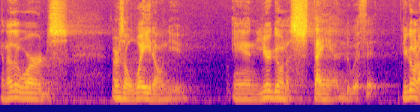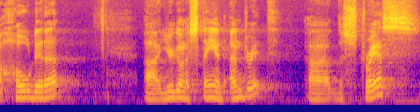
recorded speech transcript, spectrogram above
In other words, there's a weight on you, and you're going to stand with it. You're going to hold it up. Uh, you're going to stand under it. Uh, the stress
